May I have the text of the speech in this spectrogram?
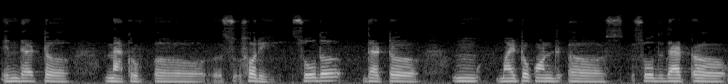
in that uh, macro uh, so, sorry so the that uh, mitochondria uh, so that uh,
